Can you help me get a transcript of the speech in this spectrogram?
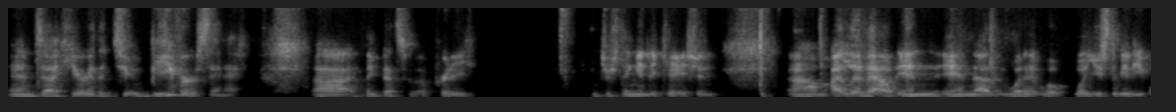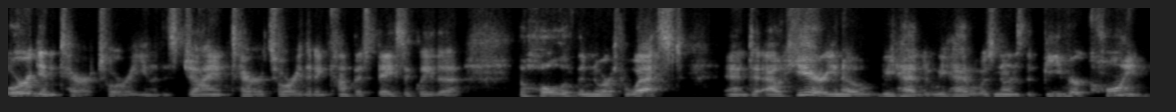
And uh, here are the two beavers in it. Uh, I think that's a pretty interesting indication. Um, I live out in in uh, what, it, what, what used to be the Oregon Territory, you know, this giant territory that encompassed basically the the whole of the Northwest. And out here, you know, we had we had what was known as the beaver coin,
